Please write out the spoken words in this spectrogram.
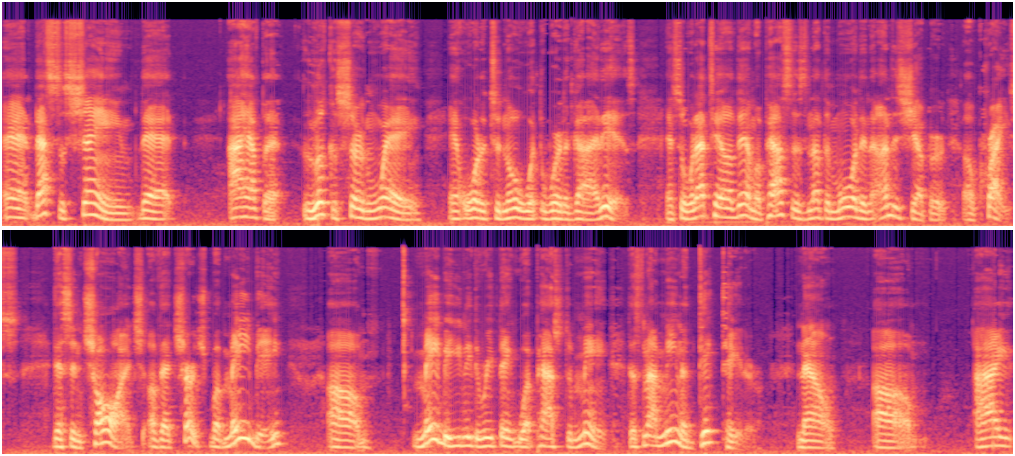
And that's a shame that I have to look a certain way in order to know what the word of God is. And so what I tell them, a pastor is nothing more than an under shepherd of Christ that's in charge of that church. But maybe, um, maybe you need to rethink what pastor mean. Does not mean a dictator. Now, um, I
